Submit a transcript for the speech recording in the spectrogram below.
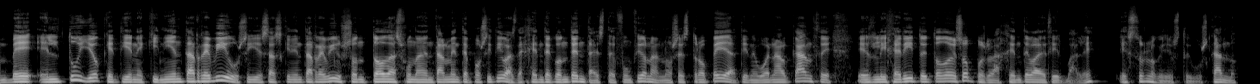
ve el tuyo que tiene 500 reviews y esas 500 reviews son todas fundamentalmente positivas, de gente contenta, este funciona, no se estropea, tiene buen alcance, es ligerito y todo eso, pues la gente va a decir, vale, esto es lo que yo estoy buscando.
